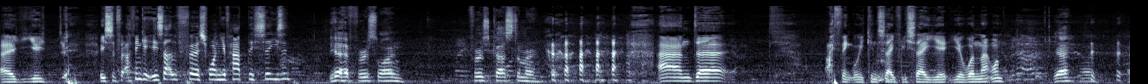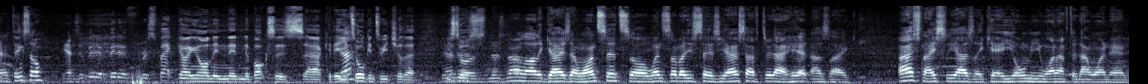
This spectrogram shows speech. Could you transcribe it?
Uh, you, it's I think it, is that the first one you've had this season? Yeah, first one, first customer. and uh, I think we can safely say you, you won that one. Yeah, uh, I think so. Yeah. There's a bit, a bit of respect going on in the, in the boxes. Uh, I could hear Yeah. you talking to each other. Yeah, you sort there's, of, there's not a lot of guys that wants it, so when somebody says yes after that hit, I was like, I asked nicely. I was like, hey, you owe me one after that one, and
